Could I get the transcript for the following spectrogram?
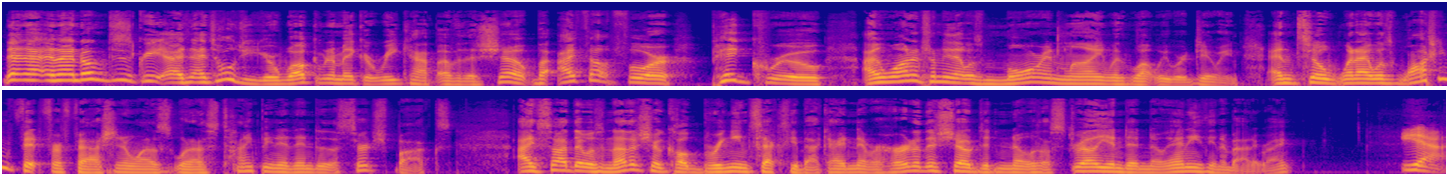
And I, and I don't disagree. I, I told you you're welcome to make a recap of the show, but I felt for Pig Crew, I wanted something that was more in line with what we were doing. And so when I was watching Fit for Fashion and when I was when I was typing it into the search box, I saw there was another show called Bringing Sexy Back. I had never heard of this show, didn't know it was Australian, didn't know anything about it, right? yeah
